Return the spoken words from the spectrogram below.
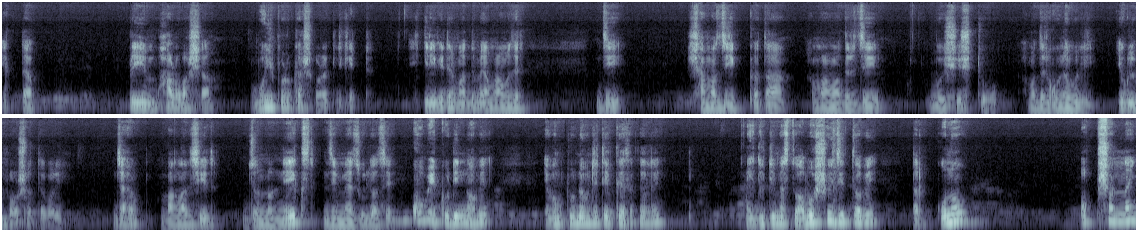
একটা প্রেম, ভালোবাসা, বহিঃপ্রকাশ করা ক্রিকেট এই ক্রিকেটের মাধ্যমে আমরা আমাদের যে সামাজিকতা, আমরা আমাদের যে বৈশিষ্ট্য, আমাদের গুণাবলী, এগুলো প্রকাশ করতে পারি। যাই হোক, বাংলাদেশের জন্য নেক্সট যে ম্যাচগুলো আছে খুবই কঠিন হবে এবং টুর্নামেন্টে টিকে থাকতে হলে এই দুটি ম্যাচ তো অবশ্যই জিততে হবে। তার কোনো অপশন নাই।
